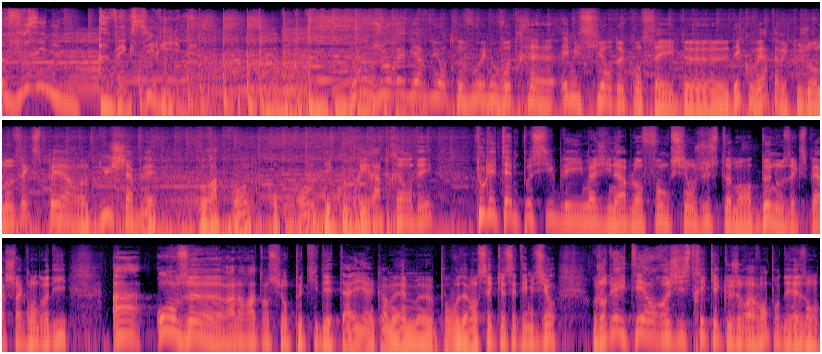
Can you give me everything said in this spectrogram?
vous et nous. avec Cyril. Bonjour et bienvenue entre vous et nous, votre euh, émission de conseil de découverte avec toujours nos experts du Chablais pour apprendre, comprendre, découvrir, appréhender tous les thèmes possibles et imaginables en fonction justement de nos experts chaque vendredi à 11h. Alors attention, petit détail hein, quand même euh, pour vous annoncer que cette émission aujourd'hui a été enregistrée quelques jours avant pour des raisons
